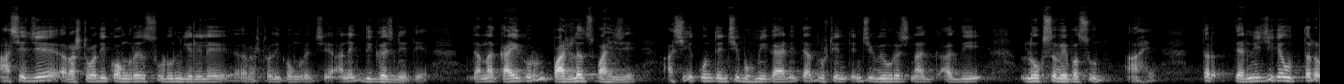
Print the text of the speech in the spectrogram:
असे जे राष्ट्रवादी काँग्रेस सोडून गेलेले राष्ट्रवादी काँग्रेसचे अनेक दिग्गज नेते त्यांना काही करून पाडलंच पाहिजे अशी एकूण त्यांची भूमिका आहे आणि त्या दृष्टीने त्यांची व्यूहरचना अग- अगदी लोकसभेपासून आहे. तर त्यांनी जी काही उत्तर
